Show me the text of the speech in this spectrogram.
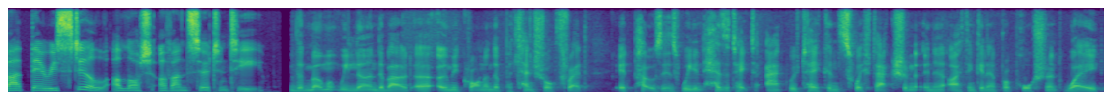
but there is still a lot of uncertainty. The moment we learned about uh, Omicron and the potential threat it poses, we didn't hesitate to act. We've taken swift action, in a, I think, in a proportionate way.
